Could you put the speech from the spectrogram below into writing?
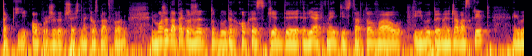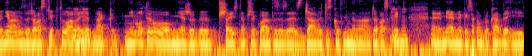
taki opór, żeby przejść na cross-platform. Może dlatego, że to był ten okres, kiedy React Native startował i był to jednak JavaScript. Jakby nie mam nic do JavaScriptu, ale mhm. jednak nie motywował mnie, żeby przejść na przykład z, z Java czy z Kotlina na JavaScript. Mhm. E, miałem jakąś taką blokadę i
